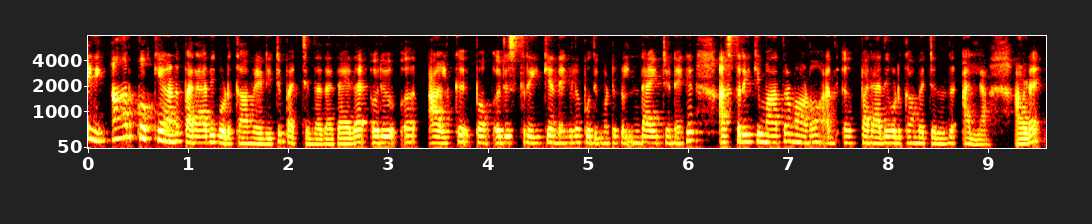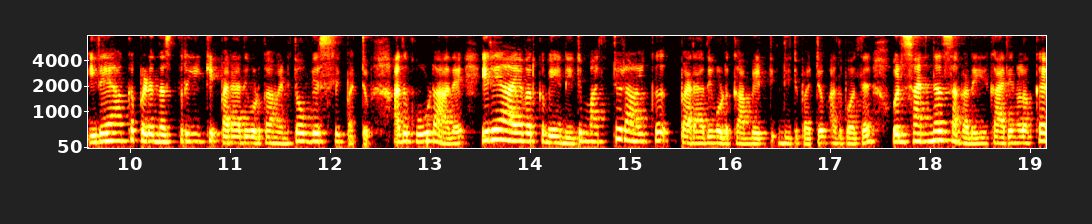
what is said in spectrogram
ഇനി ആർക്കൊക്കെയാണ് പരാതി കൊടുക്കാൻ വേണ്ടിയിട്ട് പറ്റുന്നത്? അതായത് ഒരു ആൾക്ക് ഇപ്പം ഒരു സ്ത്രീക്ക് എന്തെങ്കിലും ബുദ്ധിമുട്ടുകൾ ഉണ്ടായിട്ടുണ്ടെങ്കിൽ ആ സ്ത്രീക്ക് മാത്രമാണോ പരാതി കൊടുക്കാൻ പറ്റുന്നത്? അല്ല. അവിടെ ഇരയാക്കപ്പെടുന്ന സ്ത്രീക്ക് പരാതി കൊടുക്കാൻ വേണ്ടിയിട്ട് ഒബ്വിയസ്ലി പറ്റും. അതുകൂടാതെ ഇരയായവർക്ക് വേണ്ടിയിട്ട് മറ്റൊരാൾക്ക് പരാതി കൊടുക്കാൻ വേണ്ടിയിട്ട് പറ്റും. അതുപോലെ തന്നെ ഒരു സന്നദ്ധ സംഘടന ഈ കാര്യങ്ങളൊക്കെ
